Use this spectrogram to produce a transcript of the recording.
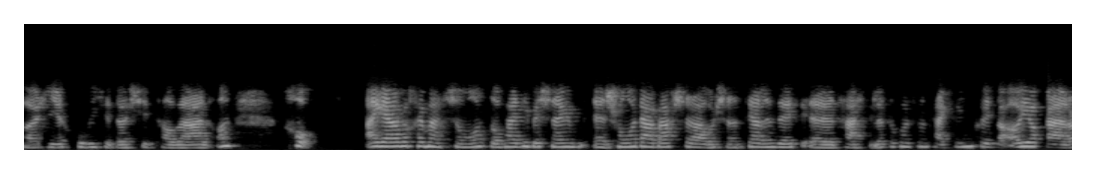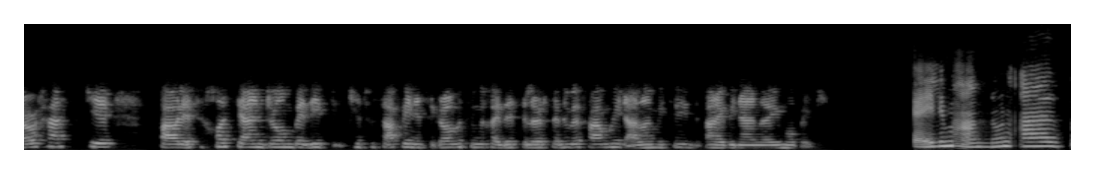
کاری خوبی که داشتید تا به الان. خب اگر بخوایم از شما صحبتی بشنویم شما در بخش روانشناسی الان دارید تحصیلات خودتون تکمیل می‌کنید و آیا قرار هست که فعالیت خاصی انجام بدید که تو صفحه اینستاگرامتون می‌خواید اطلاع رسانی بفرمایید؟ الان می‌تونید برای بینندهای ما بگید. خیلی ممنون از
